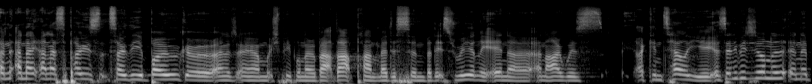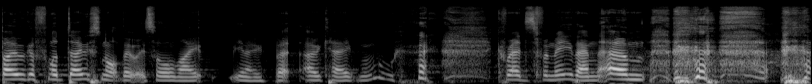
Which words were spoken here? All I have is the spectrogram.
and, and, I, and I suppose, so the iboga, and I don't know how much people know about that plant medicine, but it's really inner, and I was, I can tell you, has anybody done an iboga flood dose? Not that it's all like, you know, but okay, creds for me then. Um,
